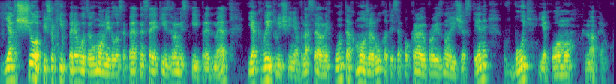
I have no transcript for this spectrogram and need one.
Якщо пішохід перевозить умовний велосипед, несе якийсь громісткий предмет, як виключення в населених пунктах може рухатися по краю проїзної частини в будь-якому напрямку.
